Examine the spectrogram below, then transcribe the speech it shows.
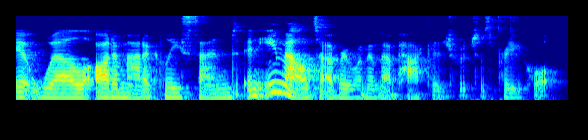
it will automatically send an email to everyone in that package, which is pretty cool.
